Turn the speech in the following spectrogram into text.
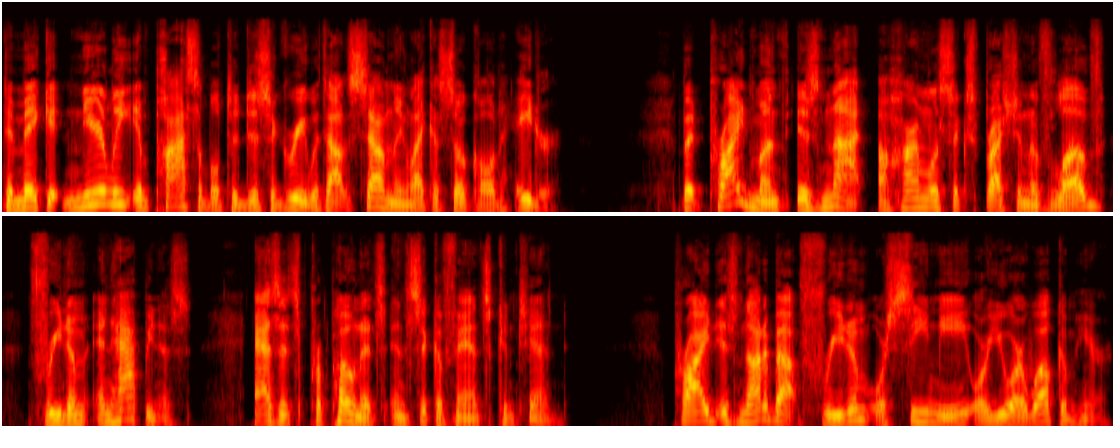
to make it nearly impossible to disagree without sounding like a so called hater. But Pride Month is not a harmless expression of love, freedom, and happiness as its proponents and sycophants contend. Pride is not about freedom or see me or you are welcome here.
